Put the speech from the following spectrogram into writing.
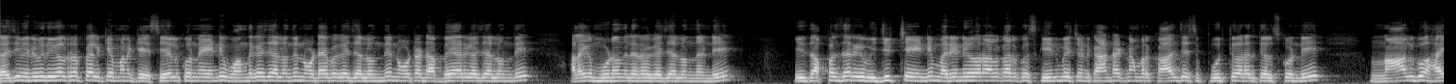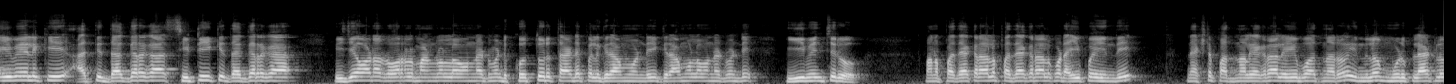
గజం ఎనిమిది వేల రూపాయలకే మనకి సేల్ కొన్నాయండి వంద గజాలు ఉంది నూట యాభై గజాలు ఉంది నూట డెబ్బై ఆరు గజాలు ఉంది అలాగే మూడు వందల ఇరవై గజాలు ఉందండి. ఇది తప్పనిసరిగా విజిట్ చేయండి. మరిన్ని వివరాల కొరకు స్క్రీన్ మీద చూడండి కాంటాక్ట్ నెంబర్ కాల్ చేసి పూర్తి వివరాలు తెలుసుకోండి. నాలుగు హైవేలకి అతి దగ్గరగా సిటీకి దగ్గరగా విజయవాడ రూరల్ మండలంలో ఉన్నటువంటి కొత్తూరు తాడేపల్లి గ్రామం అండి. ఈ గ్రామంలో ఉన్నటువంటి ఈ వెంచరు మన పది ఎకరాలు పది ఎకరాలు కూడా అయిపోయింది. నెక్స్ట్ పద్నాలుగు ఎకరాలు వేయబోతున్నారు. ఇందులో మూడు ప్లాట్లు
